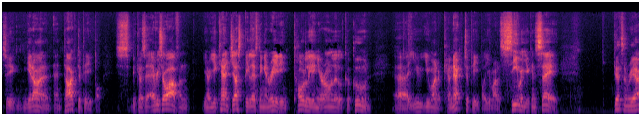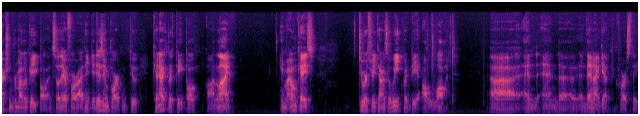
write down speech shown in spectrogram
so you can get on and, and talk to people because every so often you know, you can't just be listening and reading totally in your own little cocoon. Uh, you, you want to connect to people. You want to see what you can say. Get some reaction from other people. And so therefore, I think it is important to connect with people online. In my own case, two or three times a week would be a lot. Uh, and and uh, and then I get, of course, the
